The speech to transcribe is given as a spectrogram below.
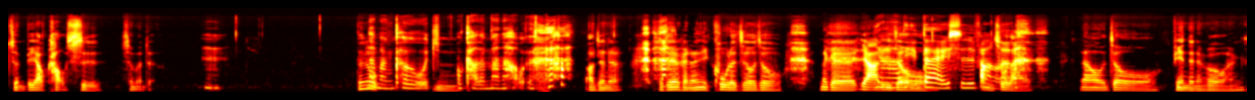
准备要考试什么的。嗯。那门课我我考的蛮好的哦，真的，我觉得可能你哭了之后，就那个压力就对释放出来，然后就变得能够很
